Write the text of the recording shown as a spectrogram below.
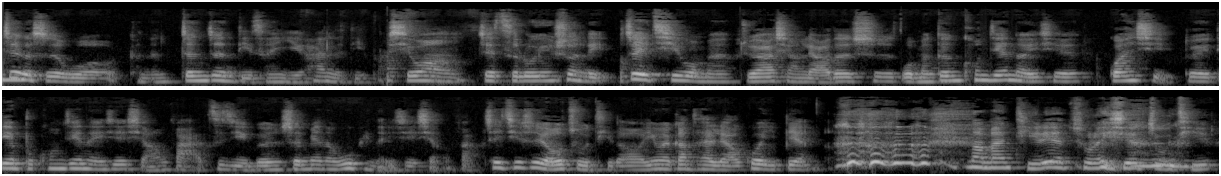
这个是我可能真正底层遗憾的地方。希望这次录音顺利。这一期我们主要想聊的是我们跟空间的一些关系，对店铺空间的一些想法，自己跟身边的物品的一些想法。这期是有主题的哦，因为刚才聊过一遍了，慢慢提炼出了一些主题。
